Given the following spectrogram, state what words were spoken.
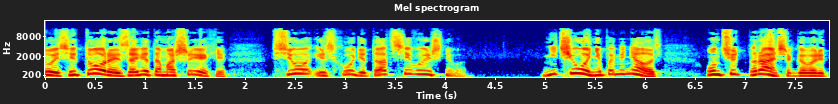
То есть и Тора, и Завета Машехи, все исходит от Всевышнего. Ничего не поменялось. Он чуть раньше говорит,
